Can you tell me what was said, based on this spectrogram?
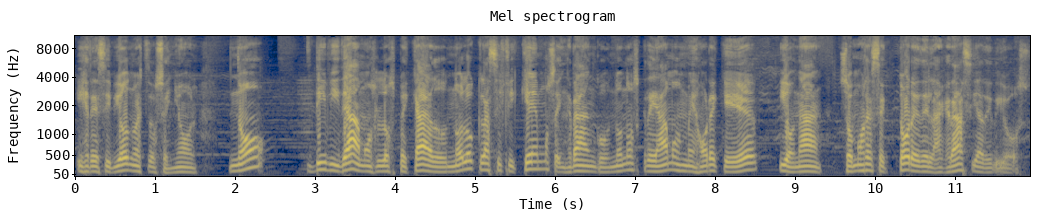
y recibió nuestro Señor. No dividamos los pecados, no lo clasifiquemos en rango, no nos creamos mejores que Él y Onán. Somos receptores de la gracia de Dios.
